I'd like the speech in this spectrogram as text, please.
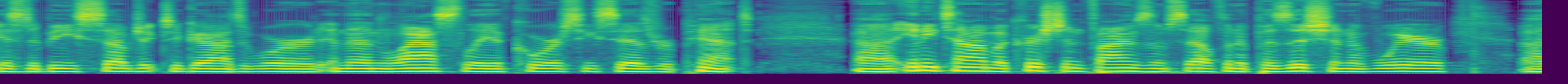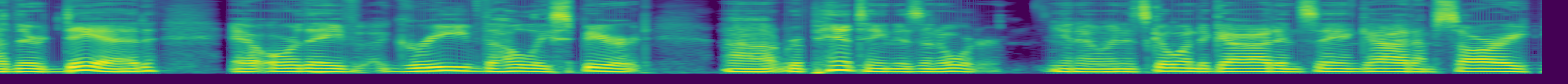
is to be subject to God's word. And then lastly, of course, he says, repent. Uh, anytime a Christian finds themselves in a position of where uh, they're dead uh, or they've grieved the Holy Spirit, uh, repenting is in order you know, and mm-hmm. it's going to God and saying, God, I'm sorry.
